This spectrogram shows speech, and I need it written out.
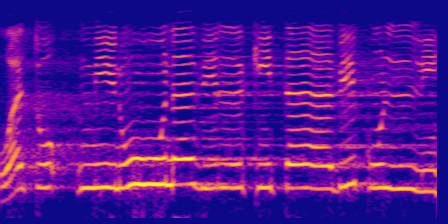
وتؤمنون بالكتاب كله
